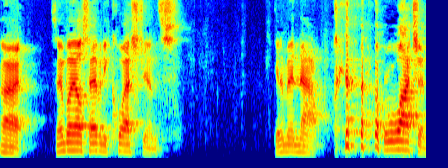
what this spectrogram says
All right. Does anybody else have any questions? Get them in now. We're watching.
